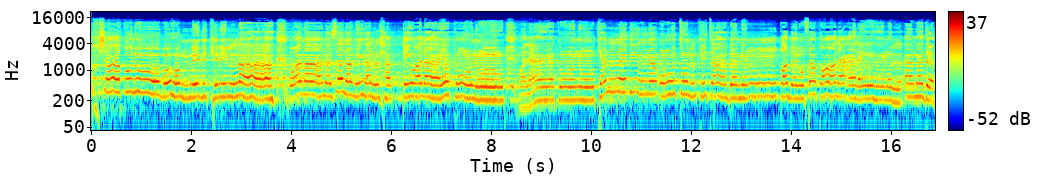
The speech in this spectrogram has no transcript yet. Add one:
تخشع قلوبهم لذكر الله وما نزل من الحق ولا يكونوا ولا يكونوا كالذين أوتوا الكتاب من قبل فطال عليهم الأمد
